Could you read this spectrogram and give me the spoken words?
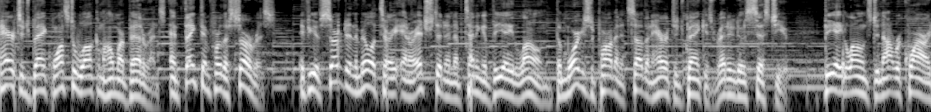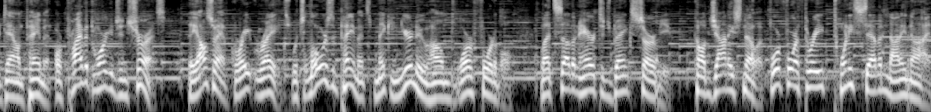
Heritage Bank wants to welcome home our veterans and thank them for their service. If you have served in the military and are interested in obtaining a VA loan, the mortgage department at Southern Heritage Bank is ready to assist you. VA loans do not require a down payment or private mortgage insurance. They also have great rates, which lowers the payments, making your new home more affordable. Let Southern Heritage Bank serve you. Call Johnny Snow at 443 2799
